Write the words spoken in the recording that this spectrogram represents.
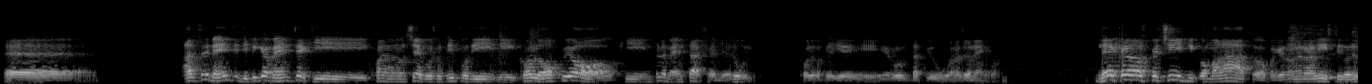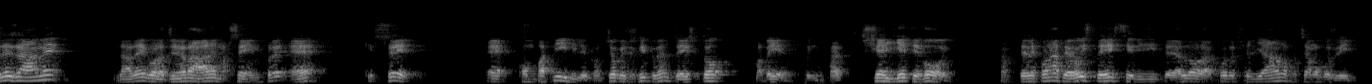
Eh, altrimenti tipicamente chi, quando non c'è questo tipo di, di, colloquio chi implementa sceglie lui, quello che gli risulta più ragionevole. Nel caso specifico malato, perché non è realistico dell'esame, la regola generale, ma sempre, è che se è compatibile con ciò che c'è scritto nel testo, va bene, quindi scegliete voi, telefonate a voi stessi e vi dite allora cosa scegliamo, facciamo così,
